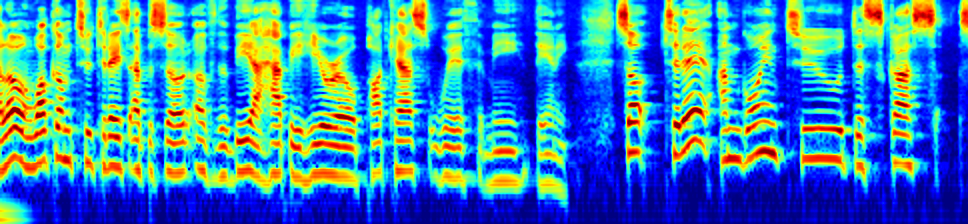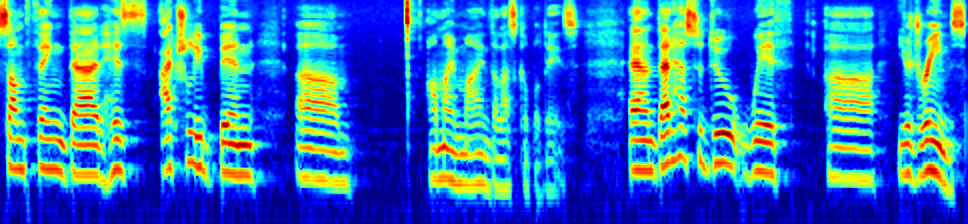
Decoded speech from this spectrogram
Hello, and welcome to today's episode of the Be a Happy Hero podcast with me, Danny. So, today I'm going to discuss something that has actually been um, on my mind the last couple days, and that has to do with uh, your dreams,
